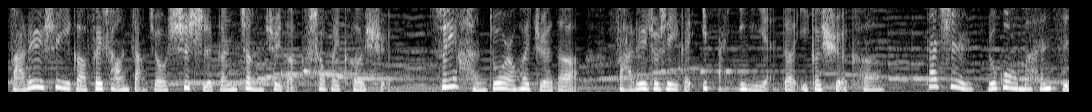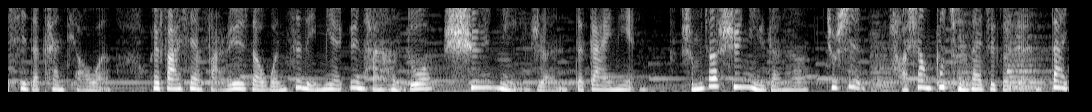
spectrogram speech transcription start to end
法律是一个非常讲究事实跟证据的社会科学，所以很多人会觉得法律就是一个一板一眼的一个学科。但是如果我们很仔细的看条文，会发现法律的文字里面蕴含很多虚拟人的概念。什么叫虚拟人呢？就是好像不存在这个人，但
